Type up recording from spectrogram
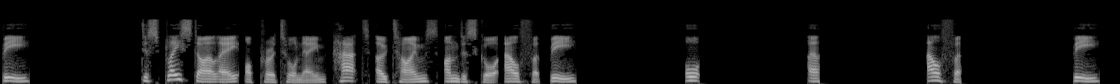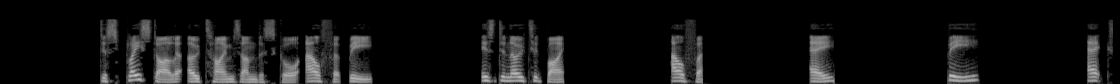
B. Display style a operator name hat o times underscore alpha b alpha b display style o times underscore alpha b is denoted by alpha a b x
